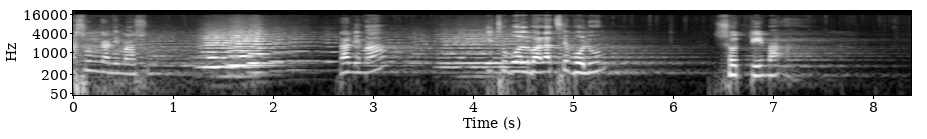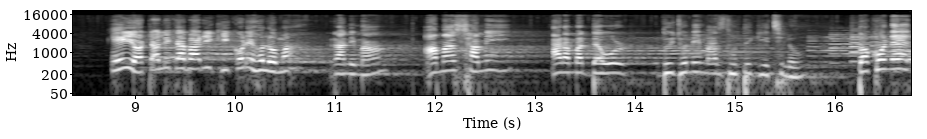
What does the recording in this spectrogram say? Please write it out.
আসুন রানীমা আসুন। রানীমা কিছু বলবার আছে বলুন। সত্যি মা। এই অট্টালিকা বাড়ি কি করে হলো মা? রানীমা আমার স্বামী আর আমার দেওর দুইজনেই মাছ ধরতে গিয়েছিল। তখন এক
